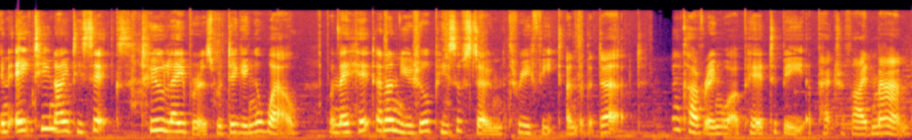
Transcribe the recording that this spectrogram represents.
In 1896, two labourers were digging a well when they hit an unusual piece of stone three feet under the dirt, uncovering what appeared to be a petrified man,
